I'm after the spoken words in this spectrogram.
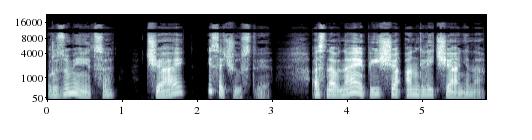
Разумеется, чай и сочувствие. Основная пища англичанина.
